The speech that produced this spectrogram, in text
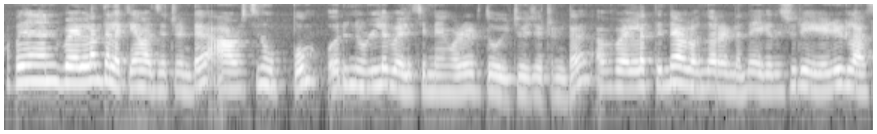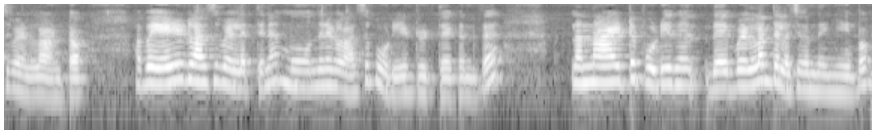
അപ്പോൾ ഞാൻ വെള്ളം തിളയ്ക്കാൻ വെച്ചിട്ടുണ്ട്. ആവശ്യത്തിന് ഉപ്പും ഒരു നുള്ളി വെളിച്ചെണ്ണയും കൂടെ എടുത്ത് ഒഴിച്ച് വെച്ചിട്ടുണ്ട്. അപ്പോൾ വെള്ളത്തിന്റെ അളവെന്ന് പറയുന്നത് ഏകദേശം ഒരു ഏഴ് ഗ്ലാസ് വെള്ളമാണ് കേട്ടോ അപ്പോൾ ഏഴ് ഗ്ലാസ് വെള്ളത്തിന് മൂന്നര ഗ്ലാസ് പൊടിയാണ് എടുത്തേക്കുന്നത്. നന്നായിട്ട് പൊടി വെള്ളം തിളച്ച് വന്നു കഴിയുമ്പം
